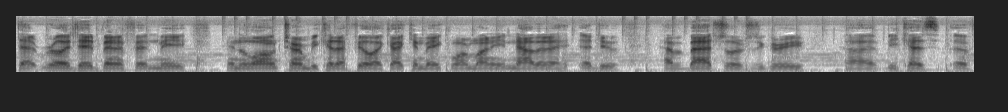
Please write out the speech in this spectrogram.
that really did benefit me in the long term because I feel like I can make more money now that I, I do have a bachelor's degree uh, because of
